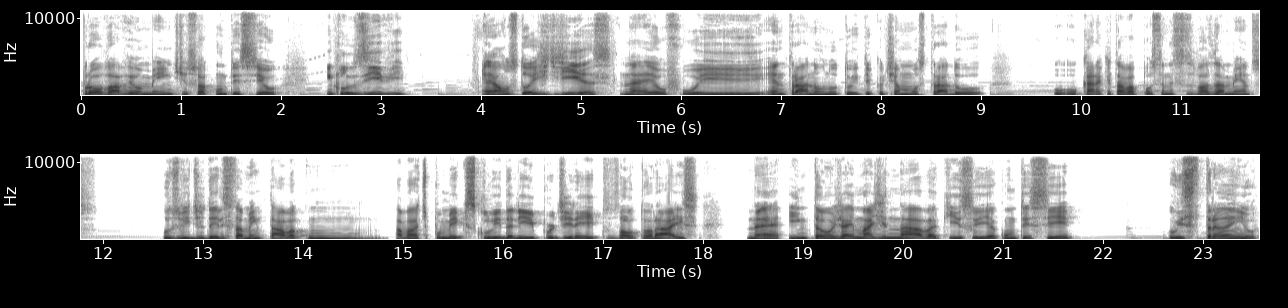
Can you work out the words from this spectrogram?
provavelmente isso aconteceu. Inclusive, é, há uns dois dias, né, eu fui entrar no, no Twitter que eu tinha mostrado o, o cara que tava postando esses vazamentos. Os vídeos deles também tava com... Tava, tipo, meio que excluído ali por direitos autorais né? Então já imaginava que isso ia acontecer. O estranho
